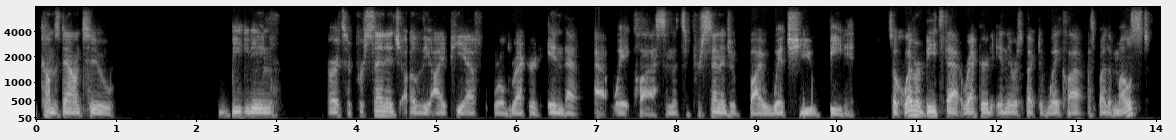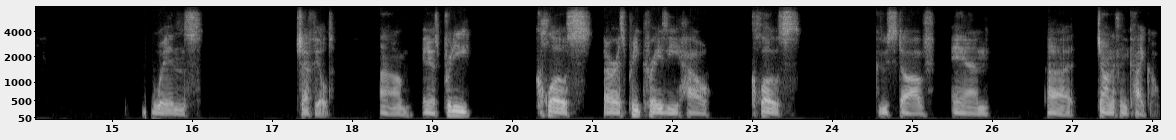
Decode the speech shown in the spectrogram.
it comes down to beating or it's a percentage of the IPF world record in that, that weight class, and it's a percentage of by which you beat it. So whoever beats that record in their respective weight class by the most wins Sheffield. Um, and it was pretty close, or it's pretty crazy how close Gustav and uh, Jonathan Cayco.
